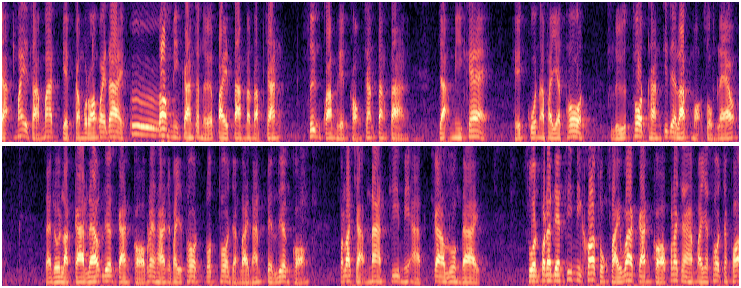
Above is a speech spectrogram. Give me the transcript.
จะไม่สามารถเก็บคำร้องไว้ได้อืมต้องมีการเสนอไปตามลำดับชั้น ซึ่งความเห็นของชั้นต่างๆ จะมีแค่เห็นควรอภัยโทษ หรือโทษทันที่ได้รับเหมาะสมแล้ว แต่โดยหลักการแล้วเรื่องการขอพระราชทานอภัยโทษลดโทษอย่างไรนั้น เป็นเรื่องของพระราชอำนาจที่ไม่อาจก้าวล่วงได้ ส่วนประเด็นที่มีข้อสงสัยว่าการขอพระราชทานอภัยโทษเฉพาะ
